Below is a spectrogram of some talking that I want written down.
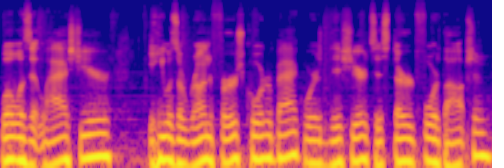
What was it last year? He was a run first quarterback, where this year it's his third, fourth option.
